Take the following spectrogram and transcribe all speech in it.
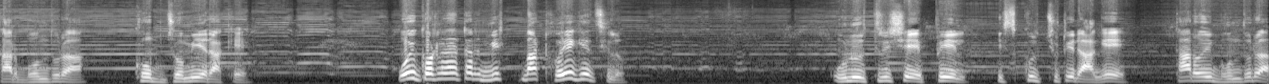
তার বন্ধুরা খুব জমিয়ে রাখে। ওই ঘটনাটার মিটমাট হয়ে গেছিল উনত্রিশে এপ্রিল স্কুল ছুটির আগে তার ওই বন্ধুরা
